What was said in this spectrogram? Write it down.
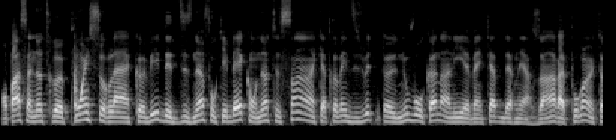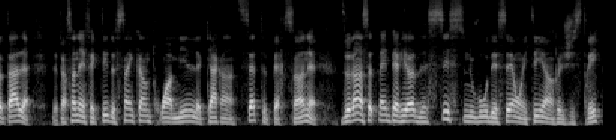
On passe à notre point sur la COVID-19. Au Québec, on note 198 euh, nouveaux cas dans les 24 dernières heures pour un total de personnes infectées de 53 047 personnes. Durant cette même période, six nouveaux décès ont été enregistrés,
